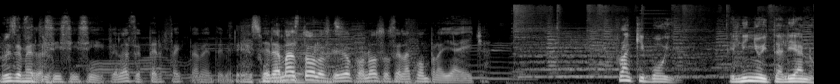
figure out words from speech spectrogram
Luis Se la- Demetrio. sí, sí, sí, te la hace perfectamente bien. Y además todos los que diferencia. yo conozco se la compra ya hecha. Frankie Boy, el niño italiano.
